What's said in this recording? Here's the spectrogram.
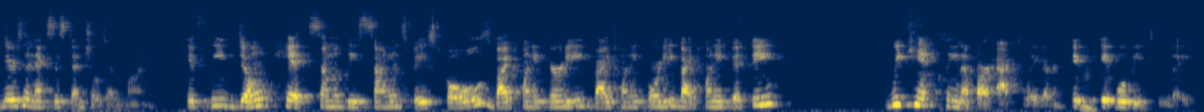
there's an existential deadline. If we don't hit some of these science based goals by 2030, by 2040, by 2050, we can't clean up our act later. It, mm. it will be too late.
